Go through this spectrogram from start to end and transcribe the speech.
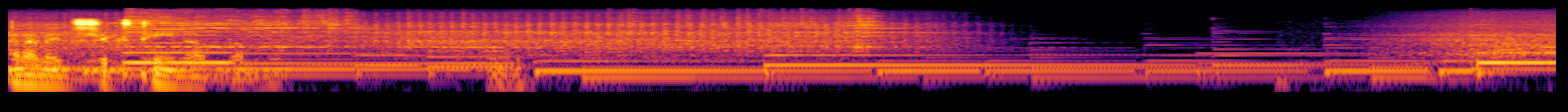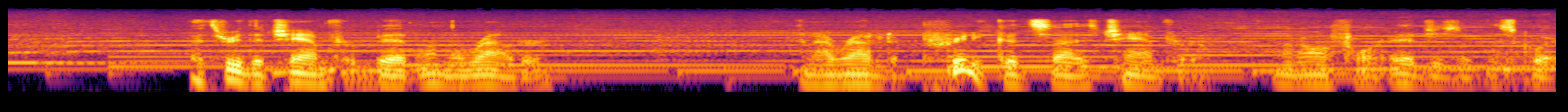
And I made 16 of them. I threw the chamfer bit on the router, and I routed a pretty good sized chamfer on all four edges of the square.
